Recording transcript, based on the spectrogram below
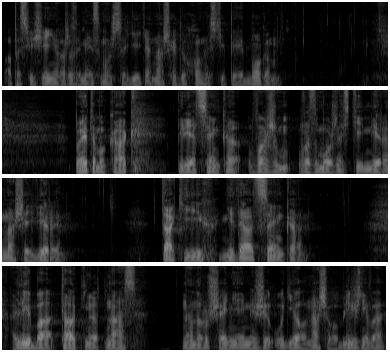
а посвящение, разумеется, может судить о нашей духовности перед Богом. Поэтому как переоценка возможностей меры нашей веры, так и их недооценка либо толкнет нас на нарушение межи удела нашего ближнего,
